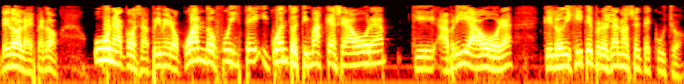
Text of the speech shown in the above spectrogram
de dólares, perdón. Una cosa, primero, ¿cuándo fuiste y cuánto estimás que hace ahora, que habría ahora, que lo dijiste pero ya no se te escuchó?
